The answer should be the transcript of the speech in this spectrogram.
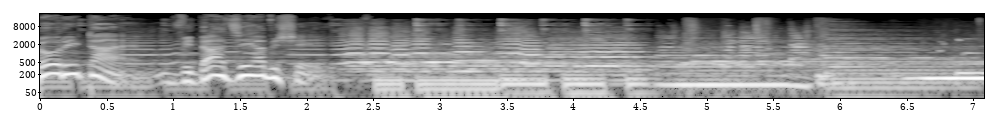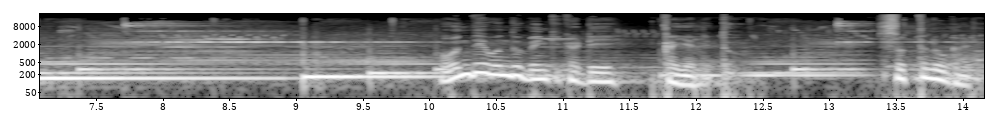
ಸ್ಟೋರಿ ಟೈಮ್ ವಿದಾಜೆ ಅಭಿಷೇಕ್ ಒಂದೇ ಒಂದು ಬೆಂಕಿ ಕಡ್ಡಿ ಕೈಯಲ್ಲಿತ್ತು. ಸುತ್ತಲೂ ಗಾಳಿ.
